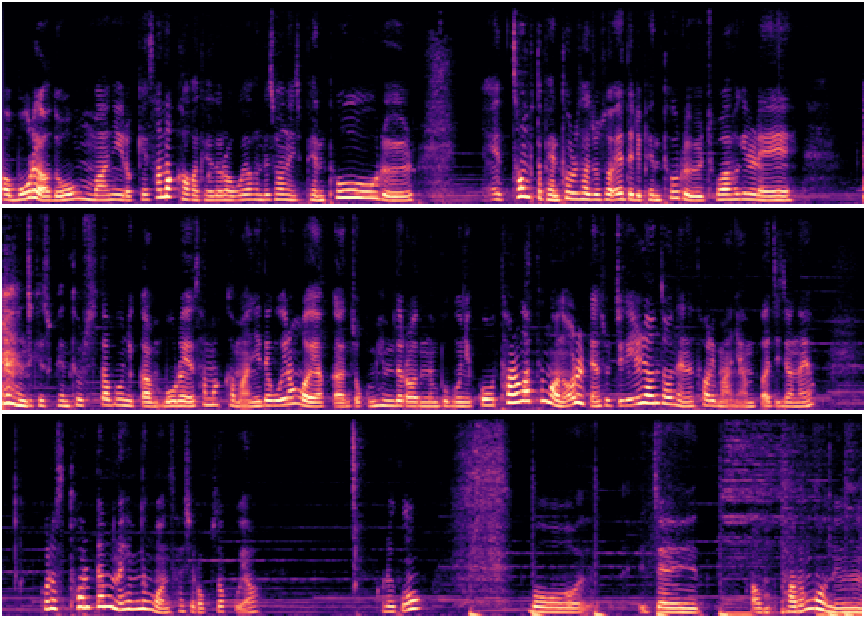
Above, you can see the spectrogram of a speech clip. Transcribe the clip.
어, 모래가 너무 많이 이렇게 사막화가 되더라고요. 근데 저는 이제 벤토를 애- 처음부터 벤토를 사줘서 애들이 벤토를 좋아하길래 이제 계속 벤토를 쓰다 보니까 모래 사막화 많이 되고 이런 거에 약간 조금 힘들었는 부분이 있고 털 같은 건 어릴 땐 솔직히 1년 전에는 털이 많이 안 빠지잖아요. 그래서 털 때문에 힘든 건 사실 없었고요. 그리고 뭐 이제 어, 다른 거는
